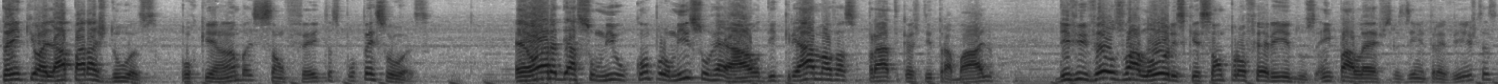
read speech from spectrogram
tem que olhar para as duas, porque ambas são feitas por pessoas. É hora de assumir o compromisso real de criar novas práticas de trabalho, de viver os valores que são proferidos em palestras e entrevistas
